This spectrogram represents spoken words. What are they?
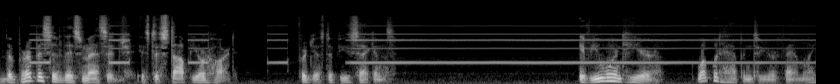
The purpose of this message is to stop your heart for just a few seconds. If you weren't here, what would happen to your family?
